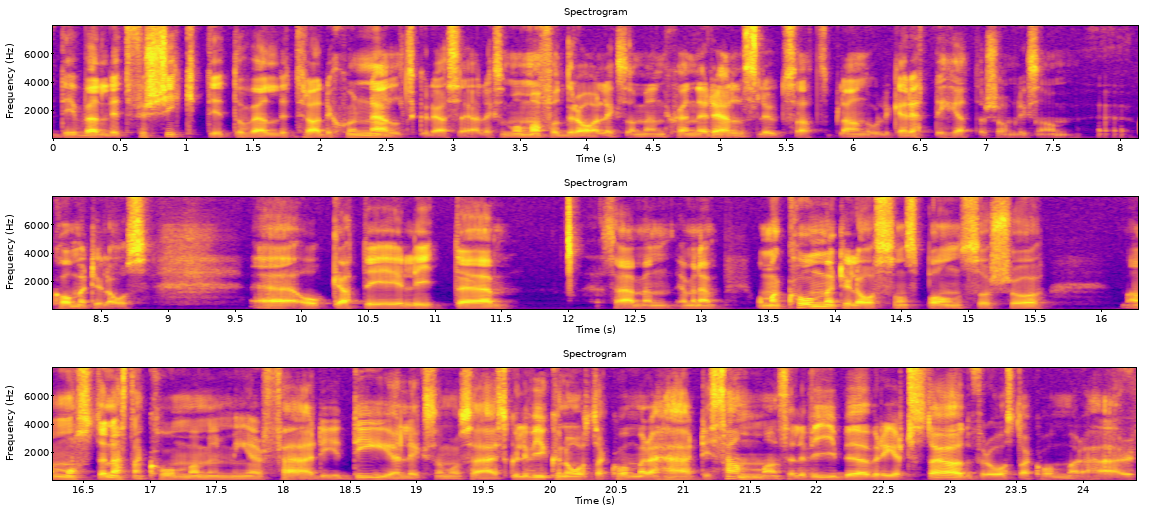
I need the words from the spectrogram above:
det är väldigt försiktigt och väldigt traditionellt skulle jag säga. Liksom, om man får dra liksom en generell slutsats bland olika rättigheter som liksom, eh, kommer till oss. Eh, och att det är lite så här, men jag menar, om man kommer till oss som sponsor så man måste nästan komma med en mer färdig idé liksom och så här, skulle vi kunna åstadkomma det här tillsammans eller vi behöver ert stöd för att åstadkomma det här.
